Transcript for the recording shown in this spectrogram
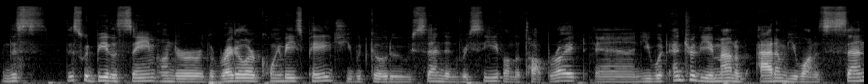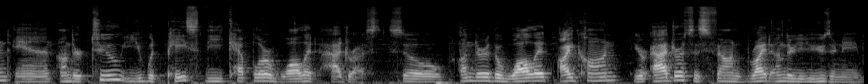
And this this would be the same under the regular Coinbase page. You would go to send and receive on the top right and you would enter the amount of Atom you want to send and under two you would paste the Keplr wallet address. So under the wallet icon your address is found right under your username.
